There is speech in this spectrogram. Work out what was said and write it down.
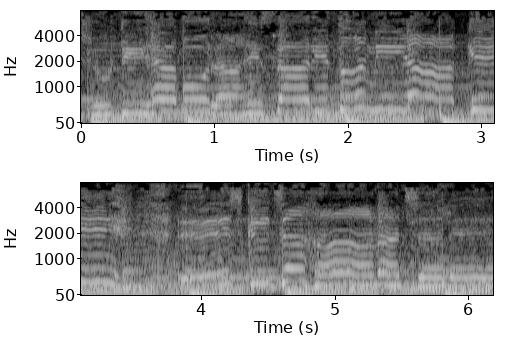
झूठी है वो राहें सारी दुनिया। इश्क जहाँ न चले।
